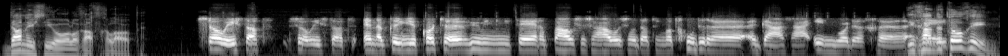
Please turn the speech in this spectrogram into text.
Dan is die oorlog afgelopen. Zo is dat, zo is dat. En dan kun je korte humanitaire pauzes houden, zodat er wat goederen eh, Gaza in worden gereden. Die gaan er toch in.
